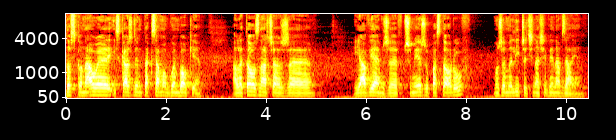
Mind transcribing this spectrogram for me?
doskonałe i z każdym tak samo głębokie, ale to oznacza, że ja wiem, że w przymierzu pastorów możemy liczyć na siebie nawzajem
